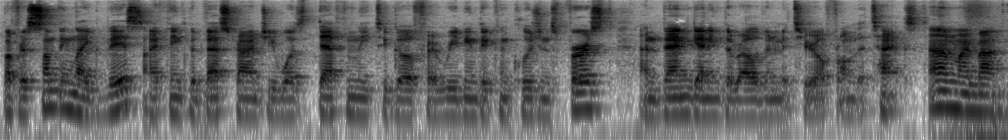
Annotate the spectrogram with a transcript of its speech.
But for something like this, I think the best strategy was definitely to go for reading the conclusions first and then getting the relevant material from the text. And my Mac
